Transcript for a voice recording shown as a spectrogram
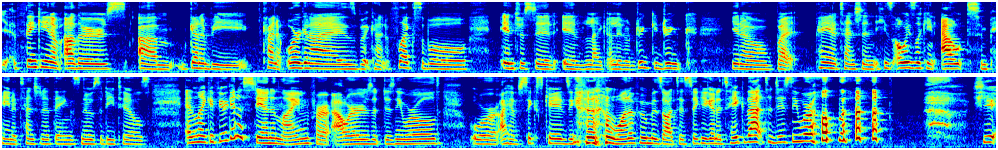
thinking of others, um, gonna be kind of organized, but kind of flexible, interested in like a little drinky drink, you know, but paying attention. He's always looking out and paying attention to things, knows the details. And like if you're gonna stand in line for hours at Disney World, or I have six kids, one of whom is autistic, you're gonna take that to Disney World. you,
